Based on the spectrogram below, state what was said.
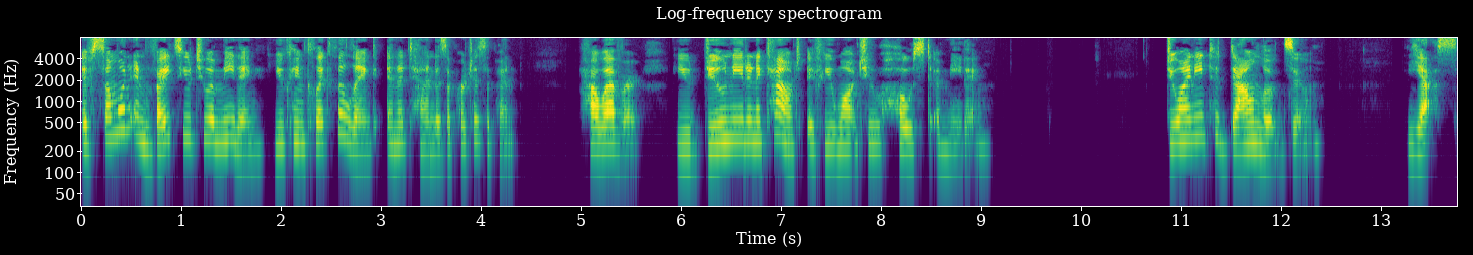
If someone invites you to a meeting, you can click the link and attend as a participant. However, you do need an account if you want to host a meeting. Do I need to download Zoom? Yes,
